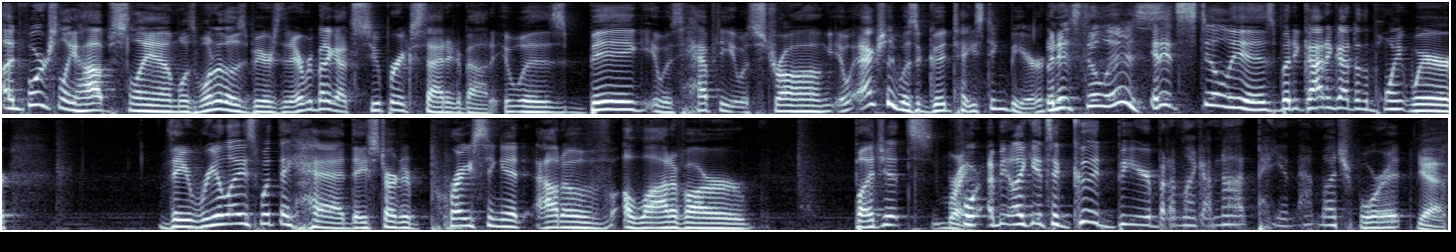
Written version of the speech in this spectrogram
unfortunately, Hop Slam was one of those beers that everybody got super excited about. It was big, it was hefty, it was strong. It actually was a good tasting beer. And it still is. And it still is, but it kind of got to the point where they realized what they had. They started pricing it out of a lot of our budgets. Right. For, I mean, like it's a good beer, but I'm like, I'm not paying that much for it. yeah.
